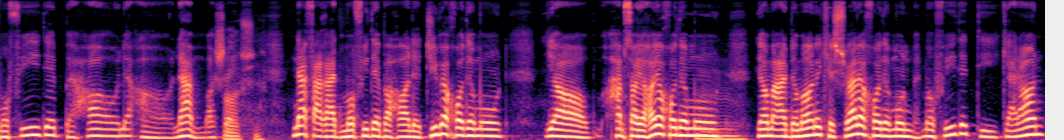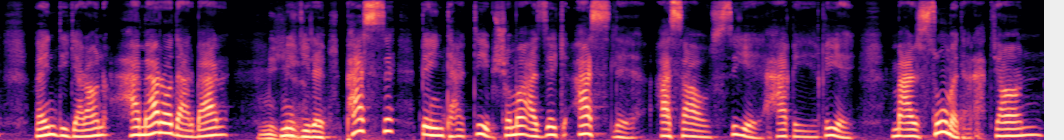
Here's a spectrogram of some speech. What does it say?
مفید به حال عالم باشه. باشه. نه فقط مفید به حال جیب خودمون یا همسایه های خودمون یا مردمان کشور خودمون. مفید دیگران و این دیگران همه رو در بر می‌گیره. پس به این ترتیب شما از یک اصل اساسی حقیقی مرسوم در ادیان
